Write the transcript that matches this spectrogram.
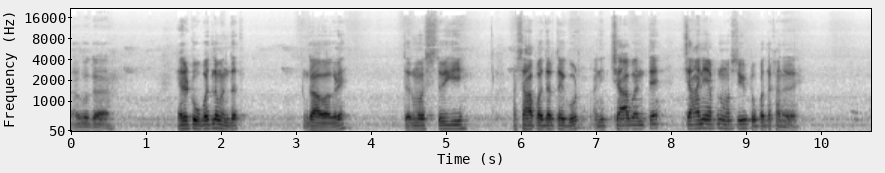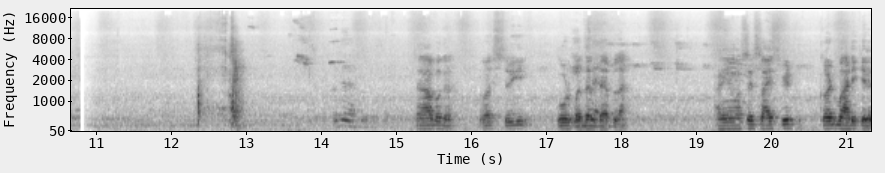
हा बघा. ह्याला टोपातलं म्हणतात गावाकडे. तर मस्तपैकी असा हा पदार्थ आहे गोड आणि चहा बनते. चहाने आपण मस्तपैकी टोपातला खाणार आहे. हा बघा मस्त गोड पदार्थ आहे आपला. आणि मस्त स्लाइस पीठ कट भारी केले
